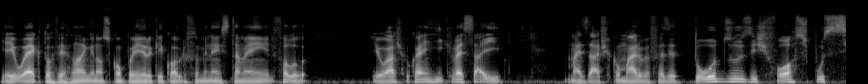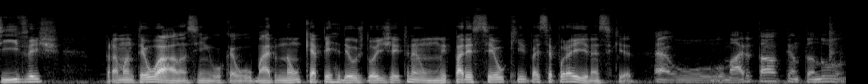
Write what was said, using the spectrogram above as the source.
E aí o Hector Verlang, nosso companheiro que cobre o Fluminense também, ele falou: Eu acho que o Caio Henrique vai sair, mas acho que o Mário vai fazer todos os esforços possíveis para manter o Alan, assim, o, o Mário não quer perder os dois de jeito nenhum. Me pareceu que vai ser por aí, né, Siqueira? É, o, o Mário tá tentando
